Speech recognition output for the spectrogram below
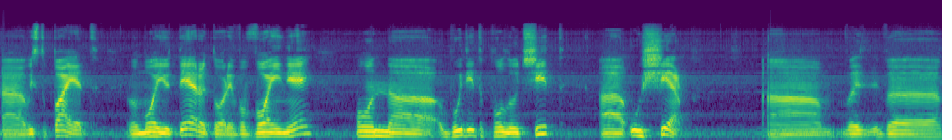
э, выступает в мою территорию в войне, он э, будет получить э, ущерб э, в, в,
